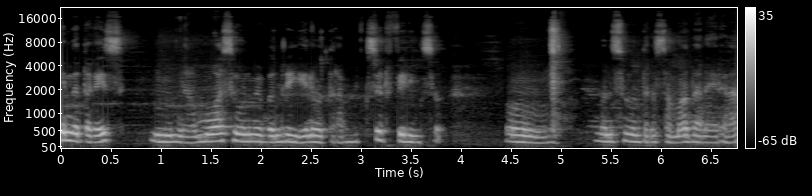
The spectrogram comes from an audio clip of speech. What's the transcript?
ಏನು ಗೊತ್ತಾ ಗೈಸ್ ಅಮಾವಾಸ್ಯೆ ಹುಣ್ಣಿಮೆ ಬಂದರೆ ಏನೋ ಒಂಥರ ಮಿಕ್ಸ್ಡ್ ಫೀಲಿಂಗ್ಸು ಮನಸ್ಸು ಒಂಥರ ಸಮಾಧಾನ ಇರೋಲ್ಲ.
